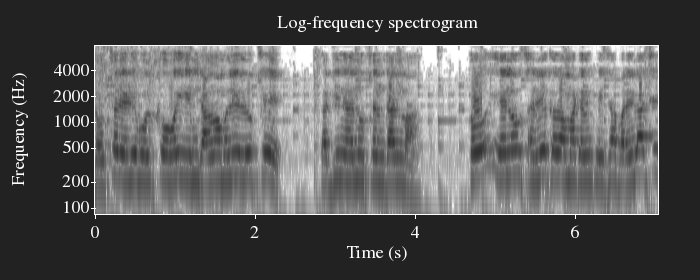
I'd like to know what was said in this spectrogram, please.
ગૌચર એડી બોલતો હોય એમ જાણવા મળેલું છે અરજીના અનુસંધાનમાં. તો એનો સર્વે કરવા માટે અમે પૈસા ભરેલા છે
